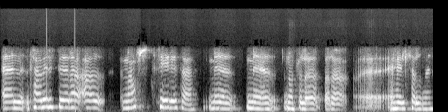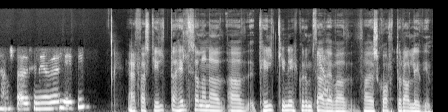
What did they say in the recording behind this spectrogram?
en það verðist vera að nást fyrir það með, með náttúrulega bara uh, heilsalunni hann staði sinni vel í því. er það skilda heilsalan að, að tilkynna ykkur um það Já. ef að það er skortur á lifjum?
